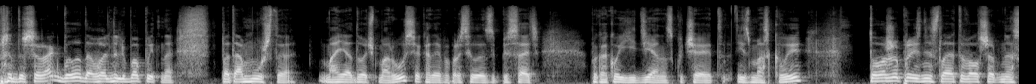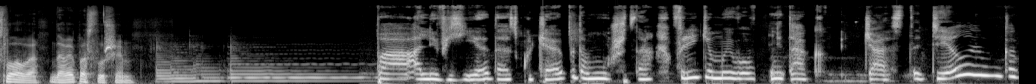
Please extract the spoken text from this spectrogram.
Про доширак было довольно любопытно, потому что моя дочь Маруся, когда я попросил ее записать, по какой еде она скучает из Москвы, тоже произнесла это волшебное слово. Давай послушаем. по оливье, да, скучаю, потому что в Риге мы его не так часто делаем, как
